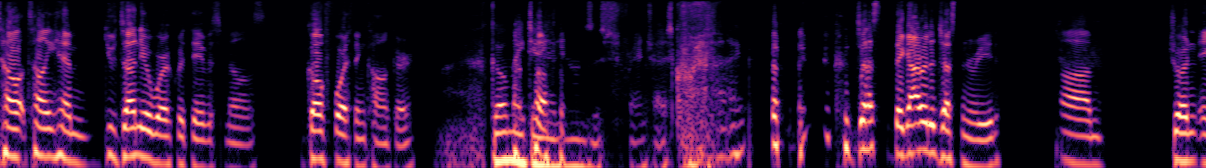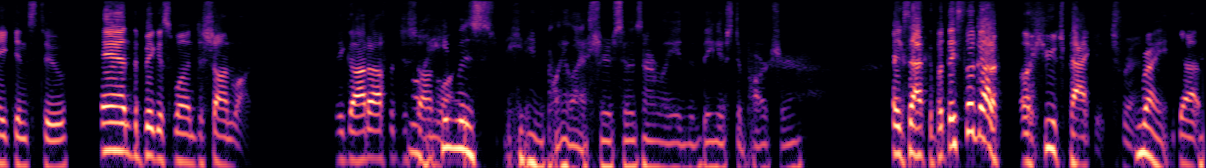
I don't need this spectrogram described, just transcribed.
tell, telling him, "You've done your work with Davis Mills. Go forth and conquer." Go make Daniel Jones this franchise quarterback. just they got rid of Justin Reid, um, Jordan Akins too, and the biggest one, Deshaun Watson. They got off of Deshaun Well, he Watson. was he didn't play last year, so it's not really the biggest departure. exactly, but they still got a, a huge package for him. Right. They got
